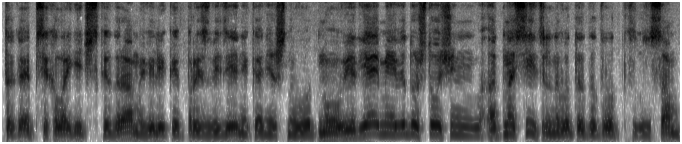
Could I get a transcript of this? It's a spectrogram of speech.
такая психологическая драма, великое произведение, конечно, вот. Но я имею в виду, что очень относительно вот этот вот сам,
